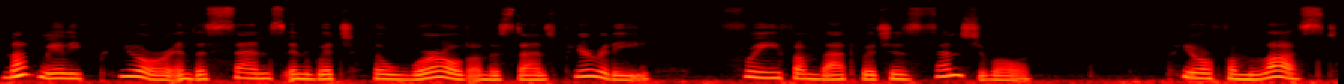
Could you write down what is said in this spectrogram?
Not merely pure in the sense in which the world understands purity, free from that which is sensual, pure from lust,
